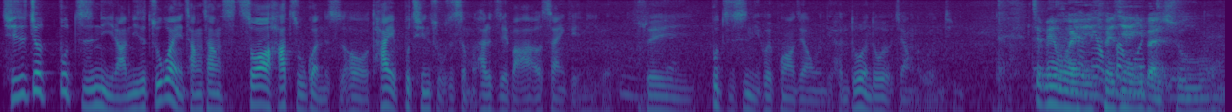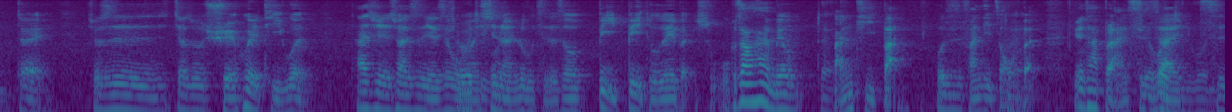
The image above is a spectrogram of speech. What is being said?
其实就不止你啦，你的主管也常常说到他主管的时候，他也不清楚是什么，他就直接把他 assign 给你了，所以不只是你会碰到这样问题，很多人都有这样的问题。这边我也推荐一本书，对，就是叫做《学会提问》。它其实算是也是我们新人入职的时候必必读的一本书。我不知道它有没有繁体版或者是繁体中本，因为它本来是在是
